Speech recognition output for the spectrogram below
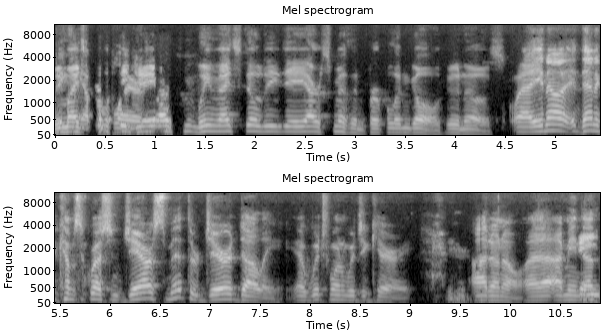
We might still see JR, we might still see J.R. Smith in purple and gold. Who knows? Well, you know, then it comes to question: J.R. Smith or Jared Dudley? Uh, which one would you carry? I don't know. I, I mean, hey,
